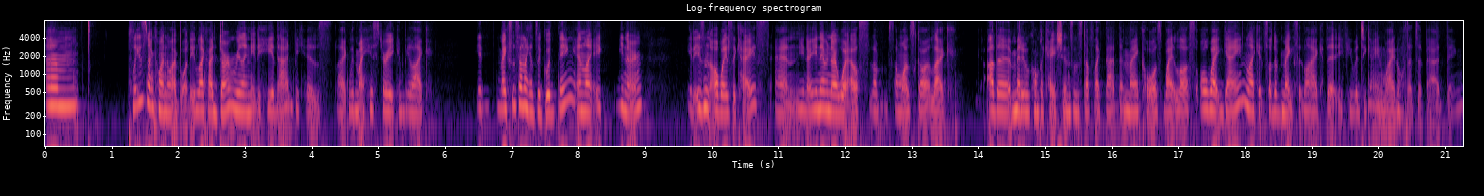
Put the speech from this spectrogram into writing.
um please don't come on my body like I don't really need to hear that because like with my history it can be like it makes it sound like it's a good thing and like it you know it isn't always the case and you know you never know what else someone's got like other medical complications and stuff like that that may cause weight loss or weight gain. Like it sort of makes it like that if you were to gain weight, oh, that's a bad thing.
